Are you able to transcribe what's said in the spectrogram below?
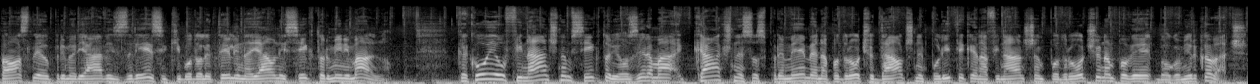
posle v primerjavi z rezi, ki bodo leteli na javni sektor, minimalno. Kako je v finančnem sektorju, oziroma kakšne so spremembe na področju davčne politike na finančnem področju, nam pove Bogomir Kovač.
